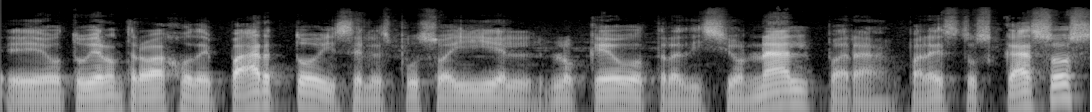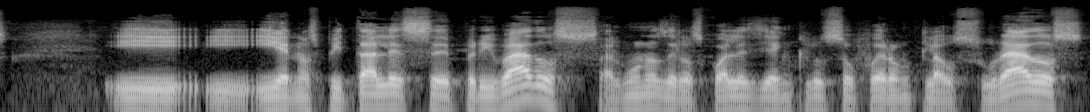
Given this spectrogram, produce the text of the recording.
eh, o tuvieron trabajo de parto y se les puso ahí el bloqueo tradicional para, para estos casos y, en hospitales eh, privados, algunos de los cuales ya incluso fueron clausurados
